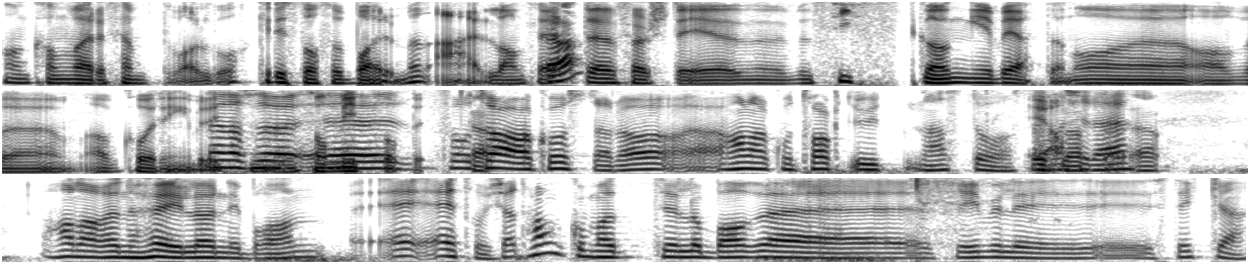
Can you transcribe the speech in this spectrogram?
Han kan være femtevalg òg. Kristoffer Barmen er lansert ja. først i eh, sist gang i BT nå eh, av, eh, av Kåre Ingebrigtsen altså, som eh, midtstopper. for å ta Acosta, da. Han har kontrakt ut neste år, Ut stemmer neste, det? ja. Han har en høy lønn i Brann. Jeg, jeg tror ikke at han kommer til å bare frivillig stikke.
